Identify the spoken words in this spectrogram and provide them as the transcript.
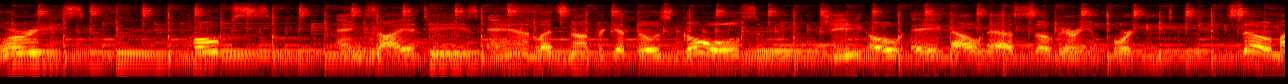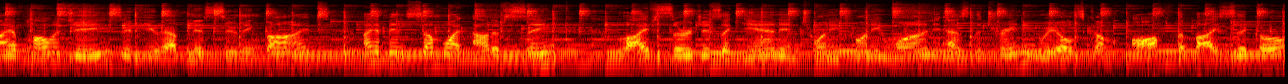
worries, hopes, anxieties, and let's not forget those goals G O A L S. So very important. So, my apologies if you have missed soothing vibes. I have been somewhat out of sync. Life surges again in 2021 as the training wheels come off the bicycle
